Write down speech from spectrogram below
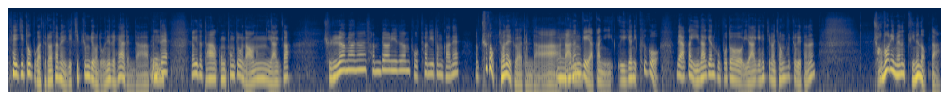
새 지도부가 들어서면 이제 집중적으로 논의를 해야 된다. 근데 예. 여기서 다 공통적으로 나오는 이야기가 줄려면은 선별이든 보편이든 간에 추석 전에 줘야 된다라는 음. 게 약간 이 의견이 크고 근데 아까 이낙연 후보도 이야기했지만 정부 쪽에서는 줘버리면 뒤는 없다.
